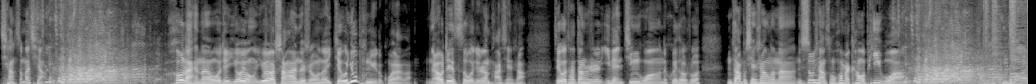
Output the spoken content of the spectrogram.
抢什么抢？后来呢，我就游泳又要上岸的时候呢，结果又碰女的过来了。然后这次我就让她先上，结果她当时一脸惊慌，那回头说：“你咋不先上了呢？你是不是想从后面看我屁股啊？”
